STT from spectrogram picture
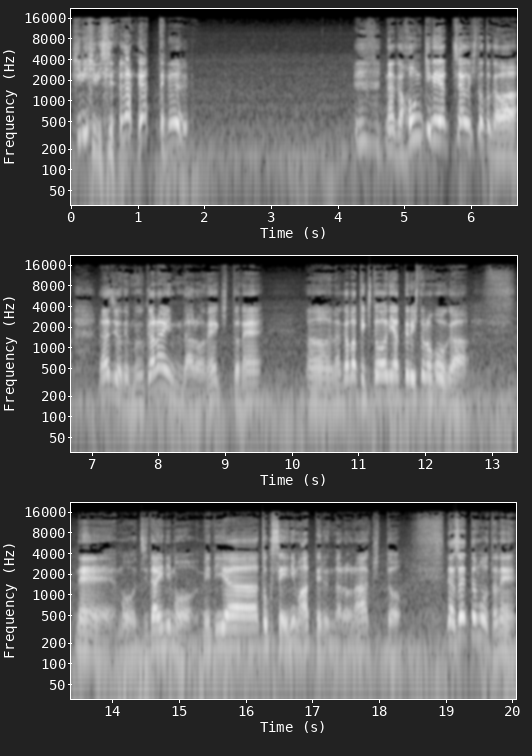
ヒリヒリしながらやってるなんか本気でやっちゃう人とかは、ラジオで向かないんだろうね、きっとね。うん、半ば適当にやってる人の方が、ねえ、もう時代にもメディア特性にも合ってるんだろうな、きっと。だからそうやって思うとね、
